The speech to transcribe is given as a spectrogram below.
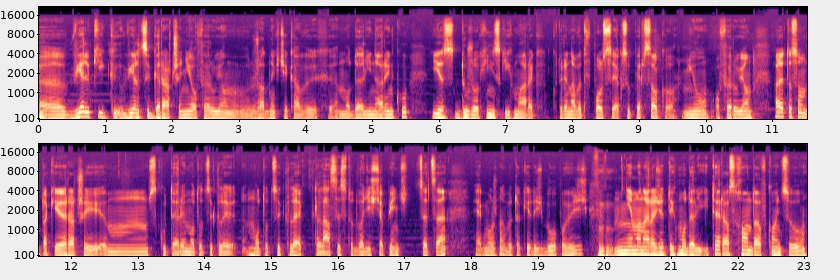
E, Wielki, wielcy gracze nie oferują żadnych ciekawych e, modeli na rynku. Jest dużo chińskich marek, które nawet w Polsce jak Super Soko, New oferują, ale to są takie raczej mm, skutery, motocykle, motocykle klasy 125 cc, jak można by to kiedyś było powiedzieć. Nie ma na razie tych modeli i teraz Honda w końcu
